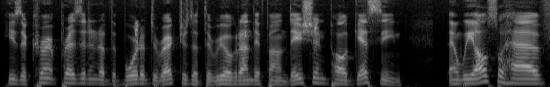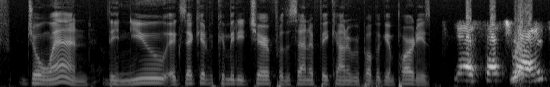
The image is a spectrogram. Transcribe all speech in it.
he's the current president of the board of directors of the Rio Grande Foundation, Paul Gessing. And we also have Joanne, the new executive committee chair for the Santa Fe County Republican Party. Yes, that's right.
